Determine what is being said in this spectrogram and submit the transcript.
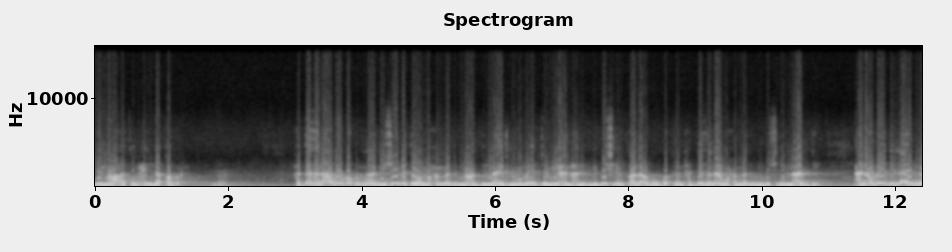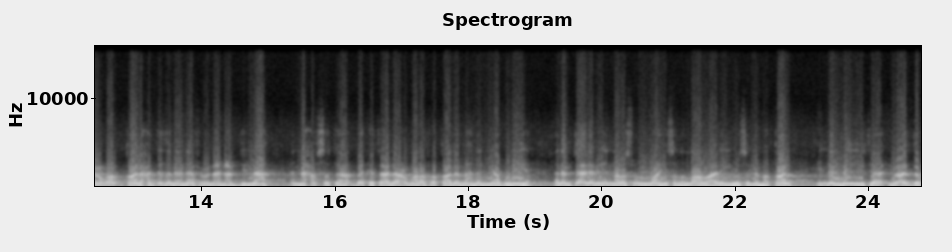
بامرأة عند قبر. حدثنا أبو بكر بن أبي شيبة ومحمد بن عبد الله بن نمير جميعا عن ابن بشر قال أبو بكر حدثنا محمد بن بشر العبدي عن عبيد الله بن عمر قال حدثنا نافع عن عبد الله أن حفصة بكت على عمر فقال مهلا يا بني ألم تعلمي أن رسول الله صلى الله عليه وسلم قال إن الميت يعذب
